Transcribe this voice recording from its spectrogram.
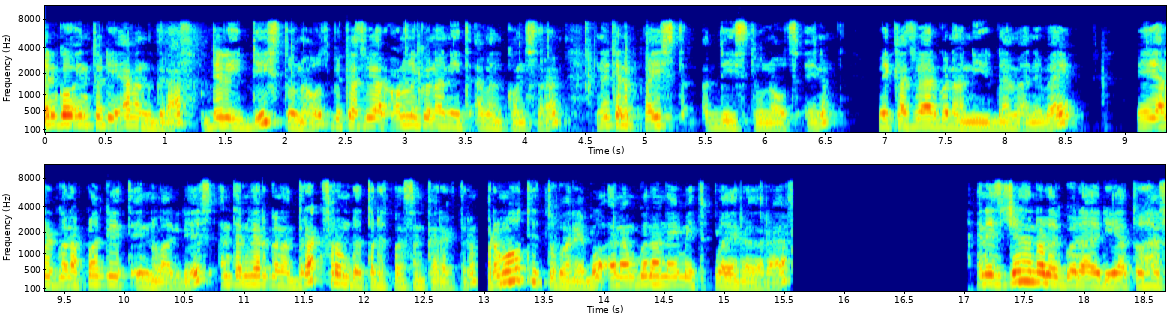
then go into the event graph, delete these two nodes because we are only gonna need event construct. And we can paste these two nodes in because we are gonna need them anyway. We are gonna plug it in like this and then we are gonna drag from the third person character, promote it to variable and I'm gonna name it player ref. And it's generally a good idea to have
